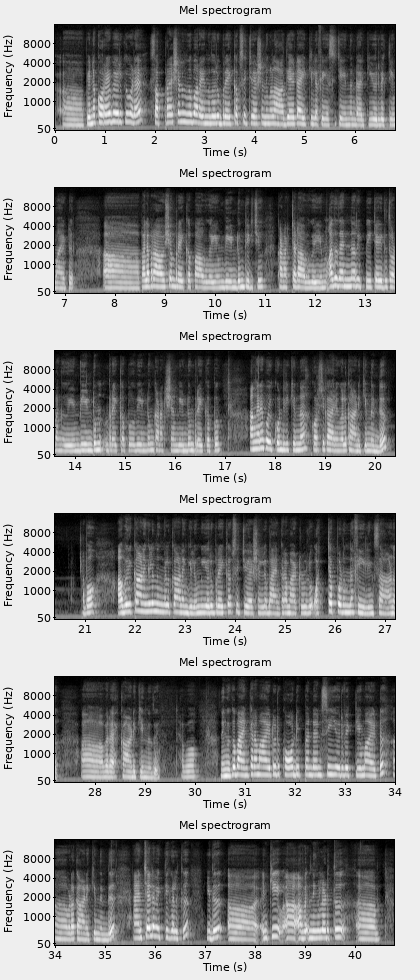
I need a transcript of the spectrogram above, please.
പിന്നെ കുറേ പേർക്ക് ഇവിടെ സപ്പറേഷൻ എന്ന് പറയുന്നത് ഒരു ബ്രേക്കപ്പ് സിറ്റുവേഷൻ നിങ്ങൾ ആദ്യമായിട്ട് അയക്കില്ല ഫേസ് ചെയ്യുന്നുണ്ടായിരിക്കും ഈ ഒരു വ്യക്തിയുമായിട്ട്. പല പ്രാവശ്യം ബ്രേക്കപ്പ് ആവുകയും വീണ്ടും തിരിച്ച് കണക്റ്റഡ് ആവുകയും അത് തന്നെ റിപ്പീറ്റ് ചെയ്ത് തുടങ്ങുകയും വീണ്ടും ബ്രേക്കപ്പ് വീണ്ടും കണക്ഷൻ വീണ്ടും ബ്രേക്കപ്പ് അങ്ങനെ പോയിക്കൊണ്ടിരിക്കുന്ന കുറച്ച് കാര്യങ്ങൾ കാണിക്കുന്നുണ്ട്. അപ്പോൾ അവർക്കാണെങ്കിലും നിങ്ങൾക്കാണെങ്കിലും ഈ ഒരു ബ്രേക്കപ്പ് സിറ്റുവേഷനിൽ ഭയങ്കരമായിട്ടുള്ളൊരു ഒറ്റപ്പെടുന്ന ഫീലിങ്സ് ആണ് അവരെ കാണിക്കുന്നത്. അപ്പോൾ നിങ്ങൾക്ക് ഭയങ്കരമായിട്ടൊരു കോ ഡിപ്പെൻഡൻസി ഒരു വ്യക്തിയുമായിട്ട് അവിടെ കാണിക്കുന്നുണ്ട്. ആൻഡ് ചില വ്യക്തികൾക്ക് ഇത് എനിക്ക് നിങ്ങളടുത്ത് ആ,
